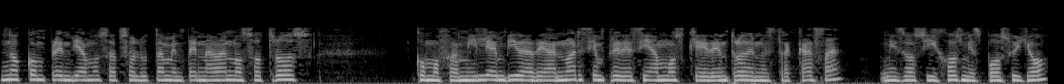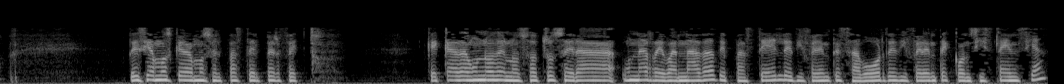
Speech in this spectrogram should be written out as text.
No comprendíamos absolutamente nada. Nosotros, como familia en vida de Anuar, siempre decíamos que dentro de nuestra casa, mis dos hijos, mi esposo y yo, decíamos que éramos el pastel perfecto, que cada uno de nosotros era una rebanada de pastel de diferente sabor, de diferente consistencia,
